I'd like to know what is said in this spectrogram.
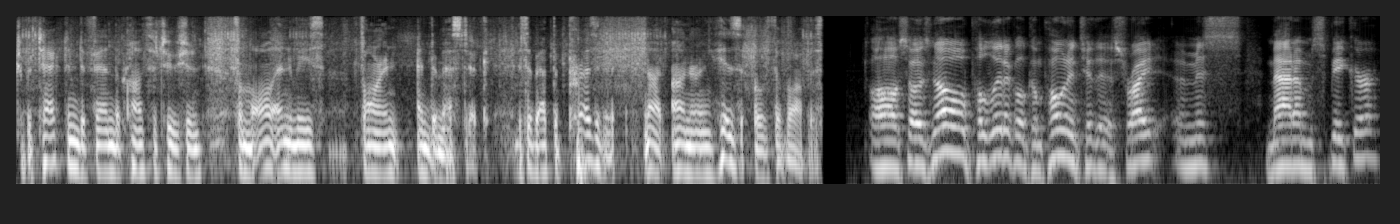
to protect and defend the Constitution from all enemies, foreign and domestic. It's about the president not honoring his oath of office. Oh, so there's no political component to this, right, Miss Madam Speaker?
